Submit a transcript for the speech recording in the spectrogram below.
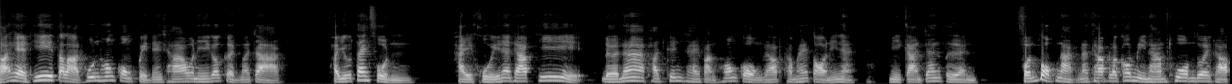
สาเหตุที่ตลาดหุ้นฮ่องกงปิดในเช้าวันนี้ก็เกิดมาจากพายุไต้ฝุ่นไห่ขุยนะครับที่เดินหน้าพัดขึ้นชายฝั่งฮ่องกงครับทำให้ตอนนี้เนี่ยมีการแจ้งเตือนฝนตกหนักนะครับแล้วก็มีน้ำท่วมด้วยครับ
